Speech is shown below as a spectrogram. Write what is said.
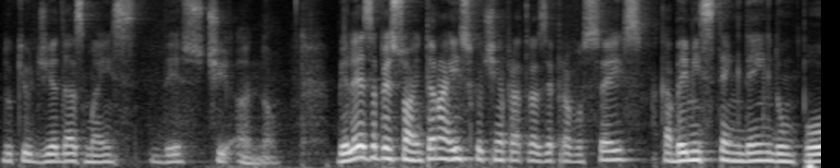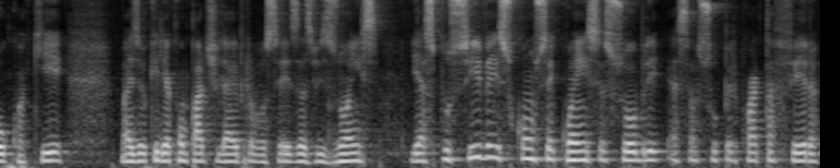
do que o Dia das Mães deste ano. Beleza, pessoal? Então é isso que eu tinha para trazer para vocês. Acabei me estendendo um pouco aqui, mas eu queria compartilhar para vocês as visões e as possíveis consequências sobre essa super quarta-feira.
